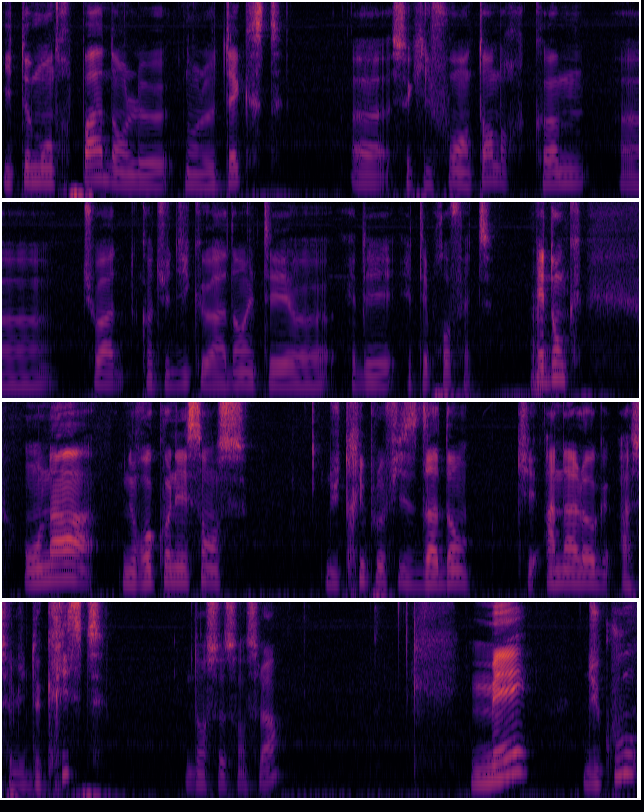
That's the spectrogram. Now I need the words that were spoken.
ils te montrent pas dans le, dans le texte euh, ce qu'il faut entendre comme, euh, tu vois, quand tu dis que Adam était, euh, était, était prophète. Ouais. Et donc, on a une reconnaissance du triple office d'Adam qui est analogue à celui de Christ, dans ce sens-là. Mais, du coup,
